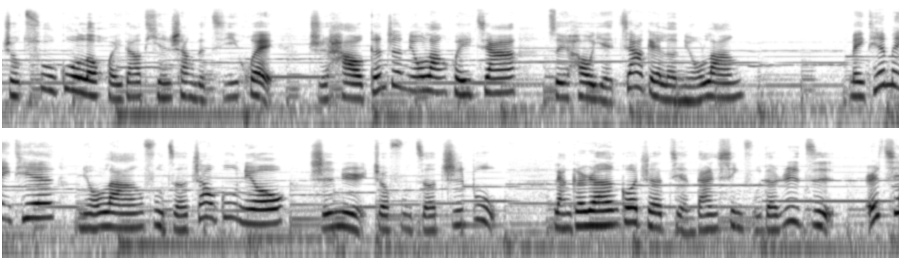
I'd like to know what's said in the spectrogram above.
就错过了回到天上的机会，只好跟着牛郎回家，最后也嫁给了牛郎。每天每天，牛郎负责照顾牛，织女就负责织布，两个人过着简单幸福的日子。而且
